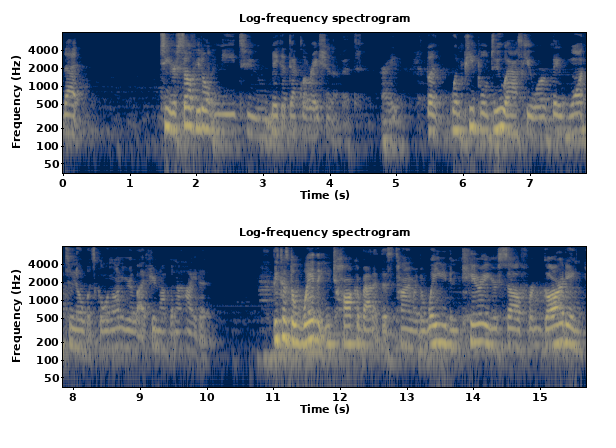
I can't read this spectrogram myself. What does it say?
that to yourself, you don't need to make a declaration of it, right? But when people do ask you or they want to know what's going on in your life, you're not going to hide it. Because the way that you talk about it this time, or the way you even carry yourself regarding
